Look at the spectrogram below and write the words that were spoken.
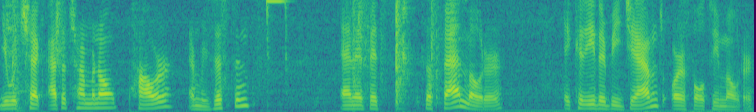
you would check at the terminal power and resistance. And if it's the fan motor, it could either be jammed or a faulty motor.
